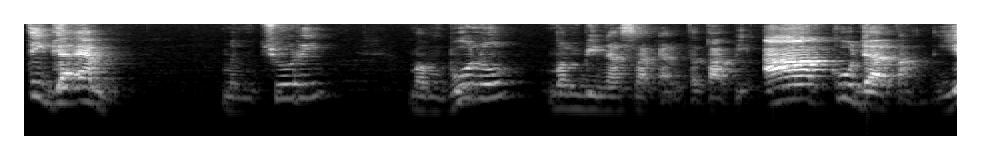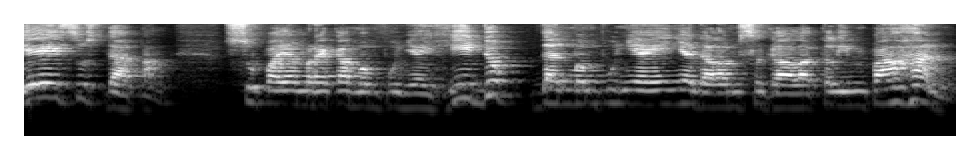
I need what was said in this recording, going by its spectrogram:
3M. Mencuri, membunuh, membinasakan. Tetapi aku datang, Yesus datang. Supaya mereka mempunyai hidup dan mempunyainya dalam segala kelimpahan.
